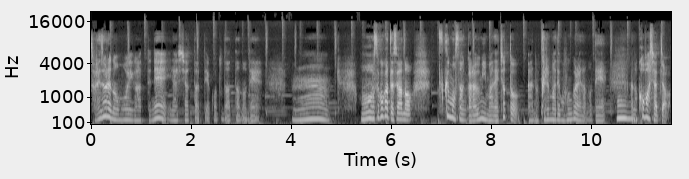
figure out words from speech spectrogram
それぞれの思いがあってね、いらっしゃったっていうことだったので、うーん。もうすごかったですよ。あの、つくもさんから海までちょっと、あの、車で5分ぐらいなので、うんあの、小葉社長、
